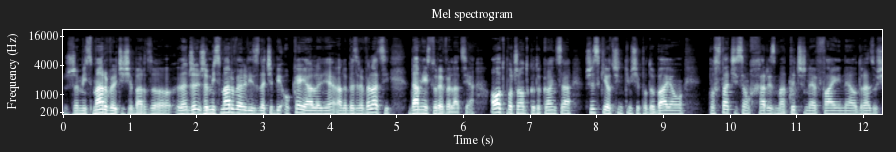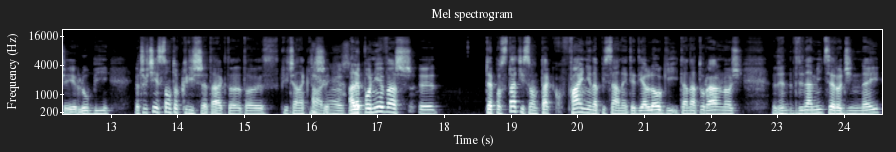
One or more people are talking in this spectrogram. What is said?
że Miss Marvel ci się bardzo, że, że Miss Marvel jest dla ciebie ok, ale, nie, ale bez rewelacji. Dla mnie jest to rewelacja. Od początku do końca wszystkie odcinki mi się podobają. Postaci są charyzmatyczne, fajne, od razu się je lubi. Oczywiście są to klisze, tak? To, to jest klisza na kliszy. Tak, no ale ponieważ y, te postaci są tak fajnie napisane, te dialogi i ta naturalność w dynamice rodzinnej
